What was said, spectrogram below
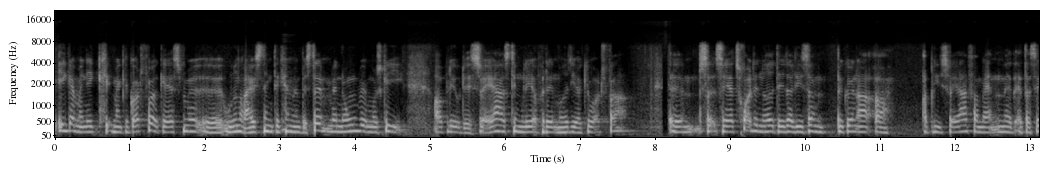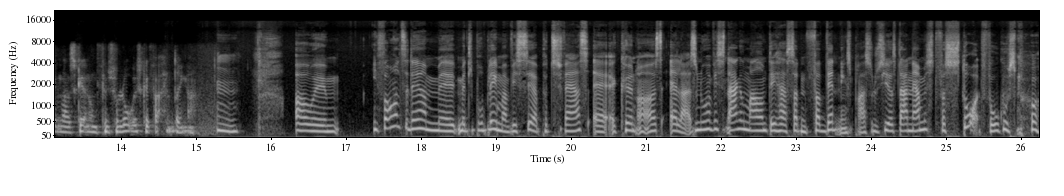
Ikke at man ikke, man kan godt få orgasme øh, uden rejsning, det kan man bestemt, men nogen vil måske opleve det sværere at stimulere på den måde, de har gjort før. Øh, så, så jeg tror, det er noget af det, der ligesom begynder at at blive sværere for manden, at, at der simpelthen også sker nogle fysiologiske forandringer. Mm. Og øh, i forhold til det her med, med de problemer, vi ser på tværs af, af køn og også alder, altså nu har vi snakket meget om det her sådan forventningspres, og du siger også, der er nærmest for stort fokus på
